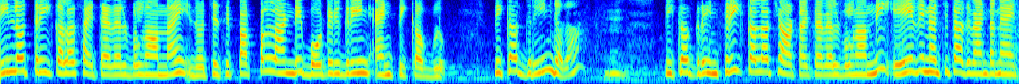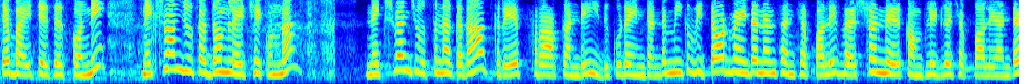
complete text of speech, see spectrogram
దీనిలో త్రీ కలర్స్ అయితే అవైలబుల్గా ఉన్నాయి. ఇది వచ్చేసి పర్పుల్ అండి bottle green and pickup blue pickup green కదా? Hmm. Peacock green three colour chart అయితే అవైలబుల్గా ఉంది. ఏది నచ్చితే అది వెంటనే అయితే బై చేసేసుకోండి. నెక్స్ట్ వన్ చూసేద్దాం లేట్ చేయకుండా. నెక్స్ట్ వన్ చూస్తున్నా కదా క్రేప్ ఫ్రాక్ అండి. ఇది కూడా ఏంటంటే మీకు వితౌట్ మెయింటెనెన్స్ అని చెప్పాలి వెస్ట్రన్ వేర్ కంప్లీట్గా చెప్పాలి అంటే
